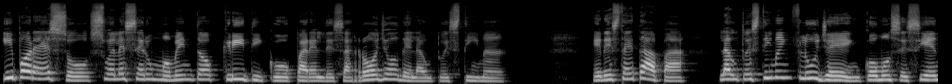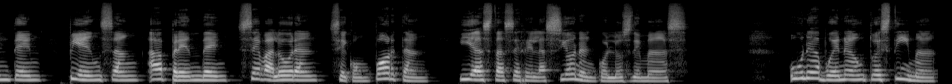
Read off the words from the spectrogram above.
y por eso suele ser un momento crítico para el desarrollo de la autoestima. En esta etapa, la autoestima influye en cómo se sienten, piensan, aprenden, se valoran, se comportan y hasta se relacionan con los demás. Una buena autoestima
